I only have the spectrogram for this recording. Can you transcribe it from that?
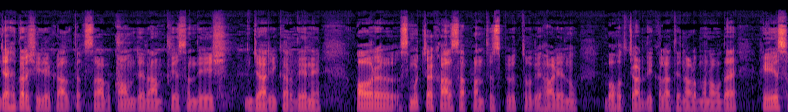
ਜਥੇਦਾਰ ਸ੍ਰੀ ਅਕਾਲ ਤਖਤ ਸਾਹਿਬ, ਕੌਮ ਦੇ ਨਾਮ ਤੇ ਸੰਦੇਸ਼ ਜਾਰੀ ਕਰਦੇ ਨੇ। ਔਰ ਸਮੁੱਚਾ ਖਾਲਸਾ ਪੰਥ ਇਸ ਪਵਿੱਤਰ ਦਿਹਾੜੇ ਨੂੰ ਬਹੁਤ ਚੜ੍ਹਦੀ ਕਲਾ ਦੇ ਨਾਲ ਮਨਾਉਂਦਾ ਹੈ ਇਸ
